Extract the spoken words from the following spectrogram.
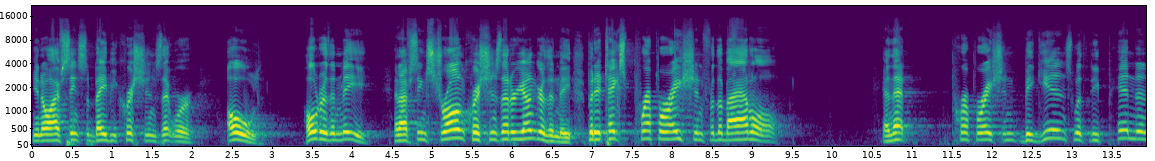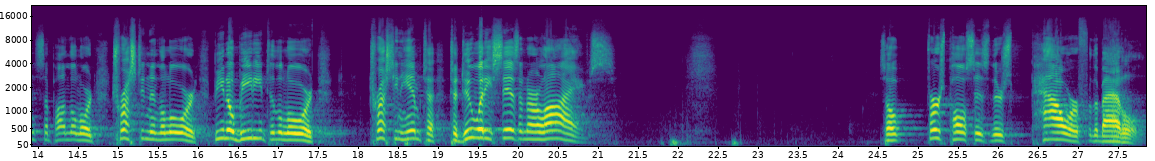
You know, I've seen some baby Christians that were old, older than me, and I've seen strong Christians that are younger than me, but it takes preparation for the battle. And that preparation begins with dependence upon the Lord, trusting in the Lord, being obedient to the Lord, trusting Him to, to do what He says in our lives. So, first, Paul says there's power for the battle.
